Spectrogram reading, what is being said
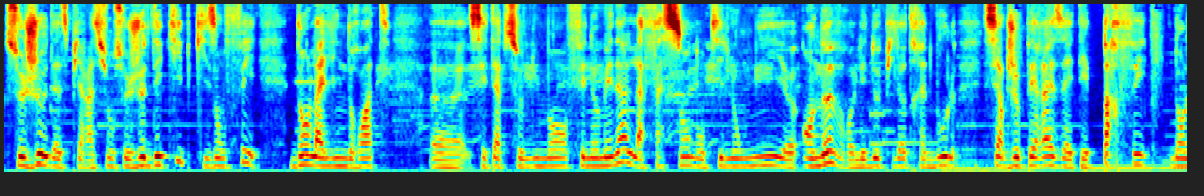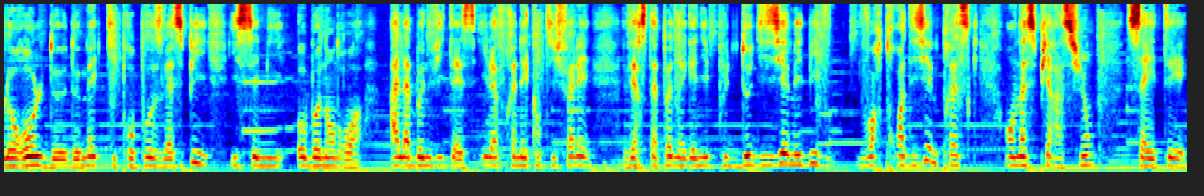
ce jeu d'aspiration, ce jeu d'équipe qu'ils ont fait dans la ligne droite euh, c'est absolument phénoménal la façon dont ils l'ont mis euh, en œuvre, les deux pilotes Red Bull. Sergio Perez a été parfait dans le rôle de, mec qui propose la spi. Il s'est mis au bon endroit, à la bonne vitesse, il a freiné quand il fallait. Verstappen a gagné plus de 2 dixièmes et demi, voire 3 dixièmes presque en aspiration. Ça a été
